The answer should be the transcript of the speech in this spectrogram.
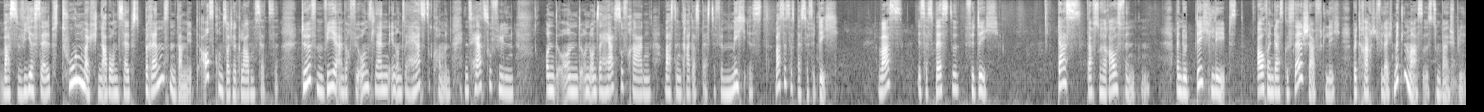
was wir selbst tun möchten, aber uns selbst bremsen damit, aufgrund solcher Glaubenssätze, dürfen wir einfach für uns lernen, in unser Herz zu kommen, ins Herz zu fühlen und, und, und unser Herz zu fragen, was denn gerade das Beste für mich ist. Was ist das Beste für dich? Was ist das Beste für dich? Das darfst du herausfinden. Wenn du dich lebst, auch wenn das gesellschaftlich betrachtet vielleicht Mittelmaß ist zum Beispiel,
